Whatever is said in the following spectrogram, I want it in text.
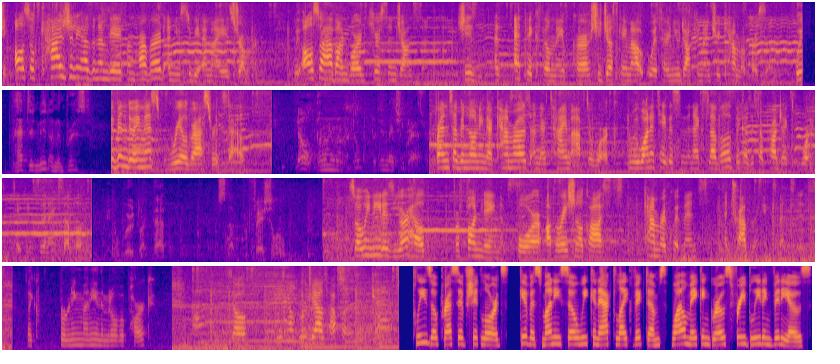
She also casually has an MBA from Harvard and used to be MIA's drummer. We also have on board Kirsten Johnson. She's an epic filmmaker. She just came out with her new documentary, Cameraperson. We- I have to admit, I'm impressed. We've been doing this real grassroots style. No, no, no, no, no, don't, don't mention grassroots. Friends have been loaning their cameras and their time after work. And we want to take this to the next level because it's a project worth taking to the next level. It work like that. It's not professional. So what we need is your help for funding for operational costs, camera equipment, and traveling expenses. like burning money in the middle of a park. So please help Rude Gals happen. Please, oppressive shitlords, give us money so we can act like victims while making gross free bleeding videos.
